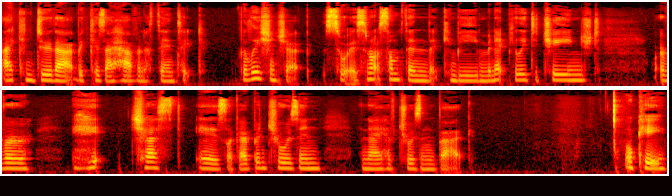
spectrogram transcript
I can do that because I have an authentic relationship. So, it's not something that can be manipulated, changed, whatever. It just is. Like, I've been chosen and I have chosen back. Okay,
